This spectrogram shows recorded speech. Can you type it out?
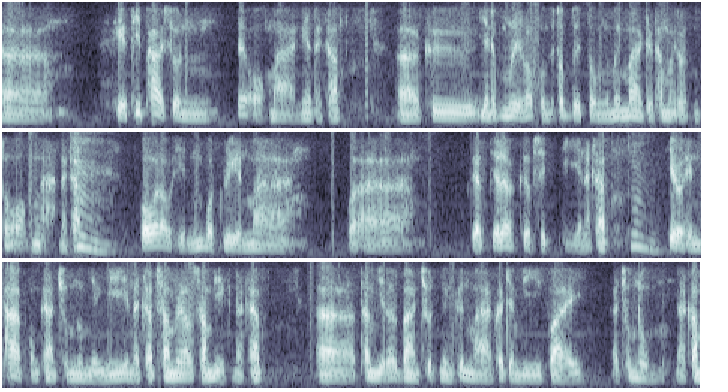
อ่าเหตุที่ภาคชนได้ออกมาเนี่ยนะครับอ่าคืออย่างที่ผมเรียนว่าผลกระทบโดยตรงยังไม่มากแต่ทำไมเราถึงต้องออกมานะครับค่ะเพราะว่าเราเห็นบทเรียนมาว่าเกือบจะแล้วเกือบสิบปีนะครับค่ะที่เราเห็นภาพของการชุมนุมอย่างนี้นะครับ ซ้ำแล้วซ้ำอีกนะครับอ่า ถ้ามีรัฐบาลชุดหนึ่งขึ้นมา ก็จะมีฝ่ายชุมนุมนะครับ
